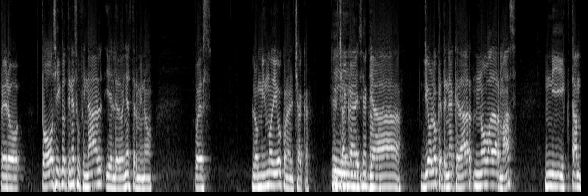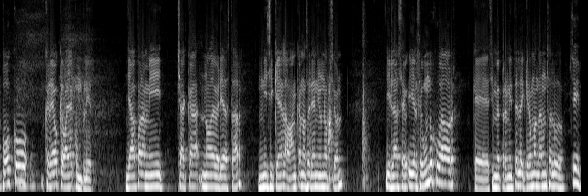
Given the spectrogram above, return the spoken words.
pero todo ciclo tiene su final y el de Dueñas terminó. Pues lo mismo digo con el Chaca. El Y Chaca ya dio lo que tenía que dar, no va a dar más, ni tampoco creo que vaya a cumplir. Ya para mí Chaca no debería estar, ni siquiera en la banca no sería ni una opción. Y, la, y el segundo jugador, que si me permite le quiero mandar un saludo. Sí.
